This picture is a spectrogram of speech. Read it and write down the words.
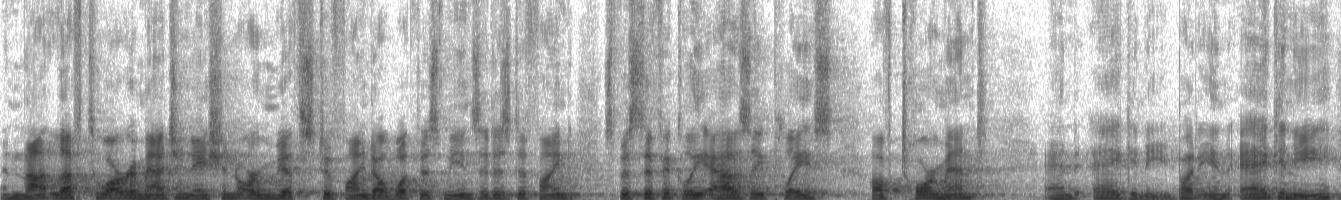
And not left to our imagination or myths to find out what this means, it is defined specifically as a place of torment and agony. But in agony,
